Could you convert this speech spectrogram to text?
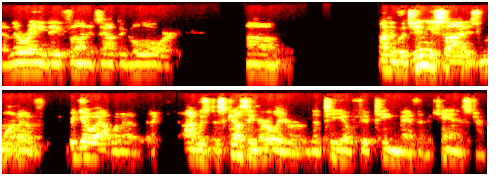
and their rainy day fund is out to galore. Um, on the Virginia side, it's one of we go out with a, a I was discussing earlier the TO15 method, the canister.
